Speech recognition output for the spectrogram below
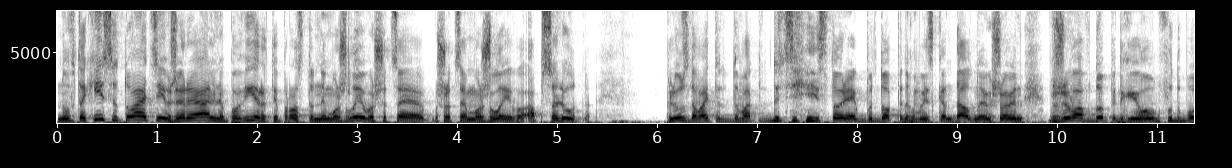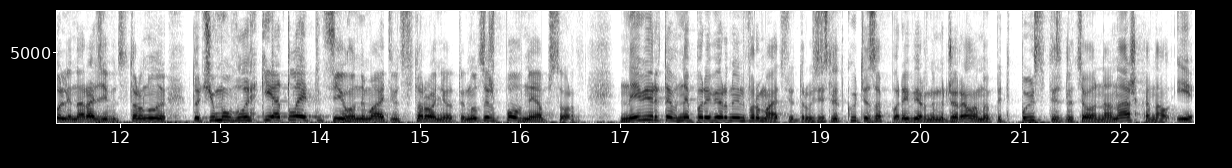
Ну, в такій ситуації вже реально повірити просто неможливо, що це, що це можливо, абсолютно. Плюс давайте додавати до цієї історії якби допінговий скандал. Ну якщо він вживав допінг його в футболі наразі відсторонили, то чому в легкій атлетиці його не мають відсторонювати? Ну це ж повний абсурд. Не вірте в неперевірну інформацію, друзі. Слідкуйте за перевірними джерелами, підписуйтесь для цього на наш канал і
